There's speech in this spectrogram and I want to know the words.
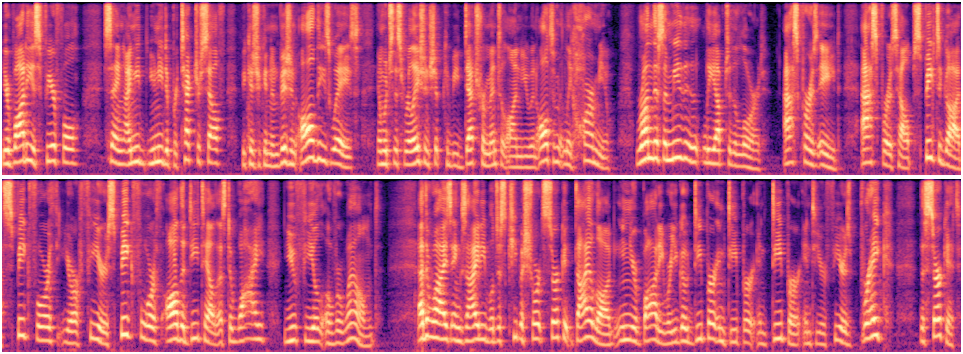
Your body is fearful saying I need you need to protect yourself because you can envision all these ways in which this relationship can be detrimental on you and ultimately harm you. Run this immediately up to the Lord. Ask for his aid. Ask for his help. Speak to God. Speak forth your fears. Speak forth all the details as to why you feel overwhelmed. Otherwise, anxiety will just keep a short circuit dialogue in your body where you go deeper and deeper and deeper into your fears. Break the circuit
